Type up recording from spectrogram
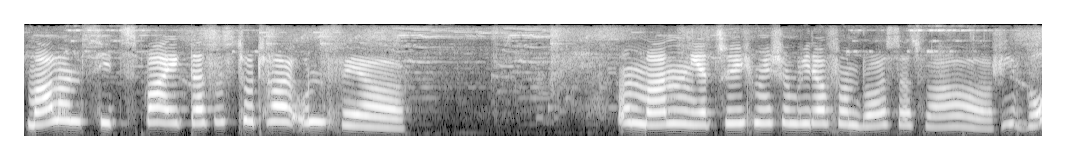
Marlon zieht Spike, das ist total unfair. Oh Mann, jetzt will ich mich schon wieder von Boss das verarscht. Wieso?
